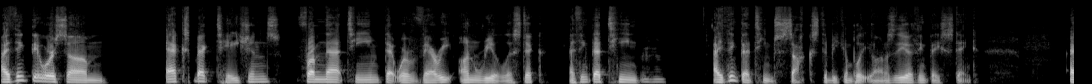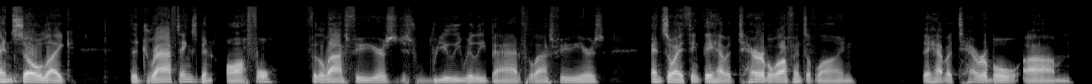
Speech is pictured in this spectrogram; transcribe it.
I think there were some expectations from that team that were very unrealistic. I think that team, Mhm. I think that team sucks. To be completely honest with you, I think they stink. And so, like, the drafting's been awful for the last few years, just really, really bad for the last few years. And so, I think they have a terrible offensive line. They have a terrible, um,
